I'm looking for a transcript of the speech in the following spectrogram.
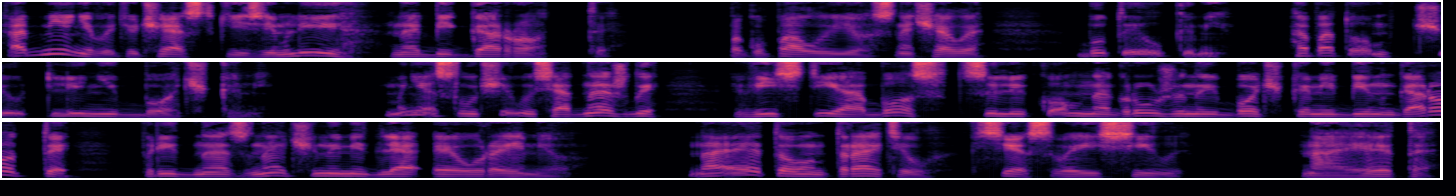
обменивать участки земли на бигоротты. Покупал ее сначала бутылками, а потом чуть ли не бочками. Мне случилось однажды вести обоз, целиком нагруженный бочками бингоротте, предназначенными для Эуремио. На это он тратил все свои силы. На это,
